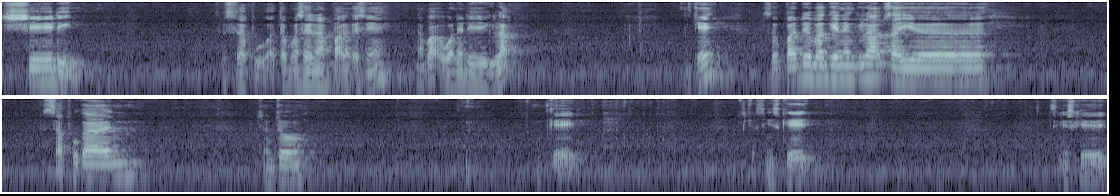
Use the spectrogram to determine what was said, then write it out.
shading sesapu ataupun saya nampak kat sini eh. Nampak warna dia gelap. Okey. So pada bahagian yang gelap saya sapukan contoh okey. Kat sini sikit. Sini sikit.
